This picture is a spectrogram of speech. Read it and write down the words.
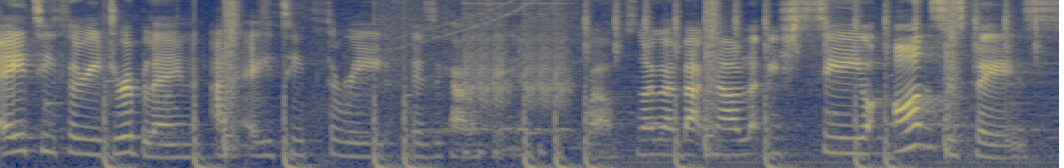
83 dribbling, and 83 physicality. Well, there's no going back now. Let me see your answers, please.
